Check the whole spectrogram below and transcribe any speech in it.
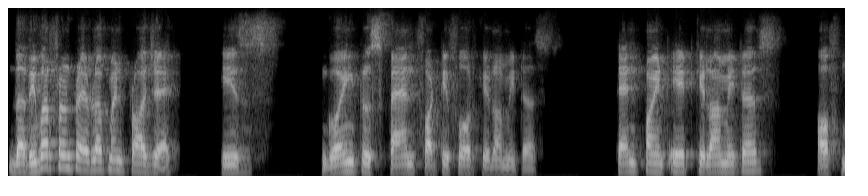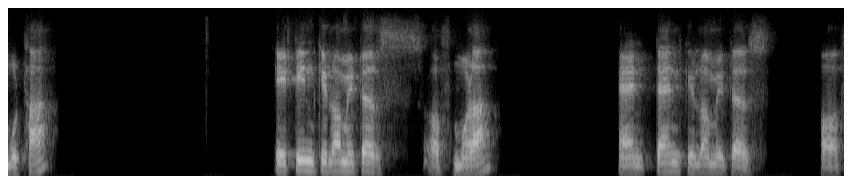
The riverfront development project is going to span 44 kilometers, 10.8 kilometers of Mutha, 18 kilometers of Mula, and 10 kilometers of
